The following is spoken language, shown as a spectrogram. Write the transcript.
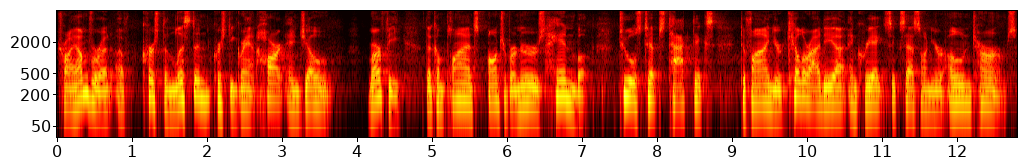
triumvirate of Kirsten Liston, Kristy Grant-Hart, and Joe Murphy, the Compliance Entrepreneur's Handbook Tools, Tips, Tactics to Find Your Killer Idea and Create Success on Your Own Terms.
